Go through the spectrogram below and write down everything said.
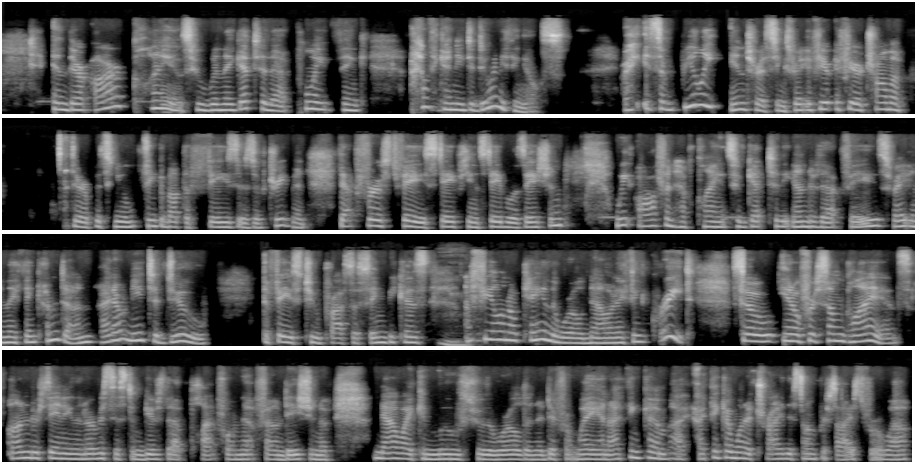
and there are clients who when they get to that point think i don't think i need to do anything else. Right? It's a really interesting if you're if you're a trauma therapist and you think about the phases of treatment that first phase safety and stabilization we often have clients who get to the end of that phase right and they think i'm done i don't need to do the phase two processing because mm. I'm feeling okay in the world now. And I think, great. So, you know, for some clients, understanding the nervous system gives that platform, that foundation of now I can move through the world in a different way. And I think um, I, I think I want to try this on for size for a while.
